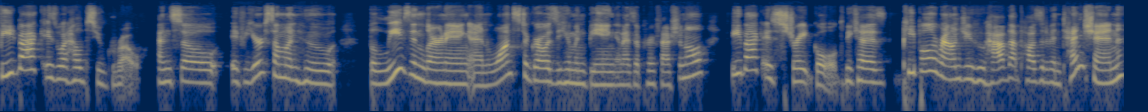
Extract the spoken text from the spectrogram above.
feedback is what helps you grow. And so if you're someone who believes in learning and wants to grow as a human being and as a professional, feedback is straight gold because people around you who have that positive intention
